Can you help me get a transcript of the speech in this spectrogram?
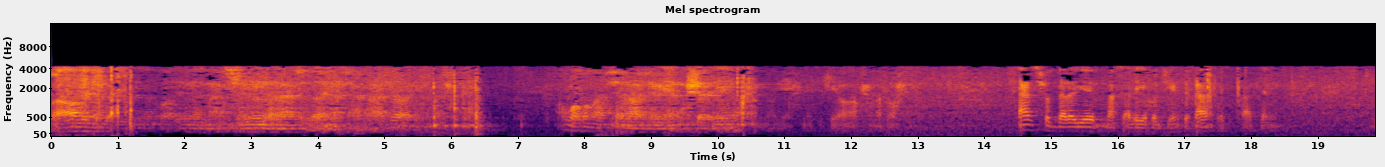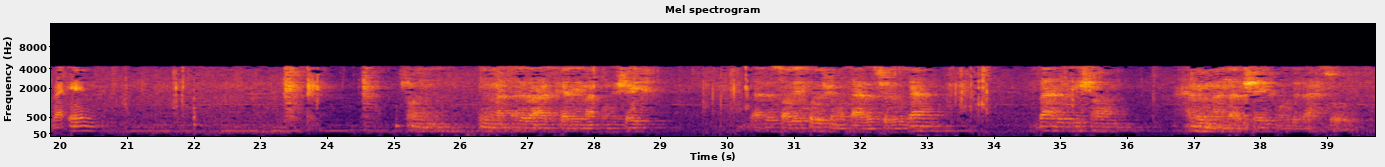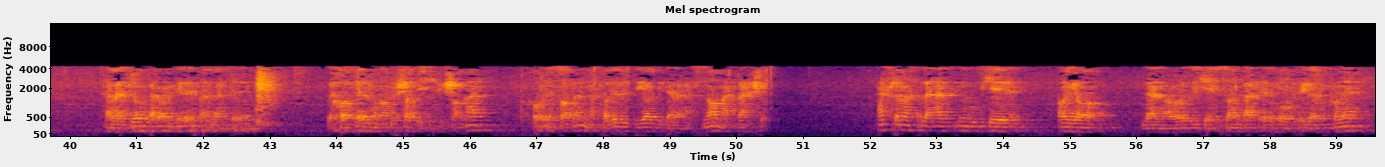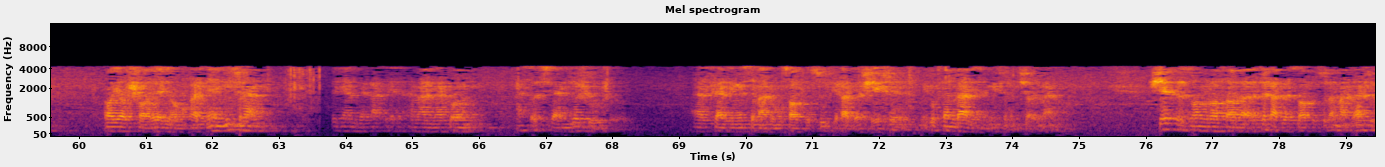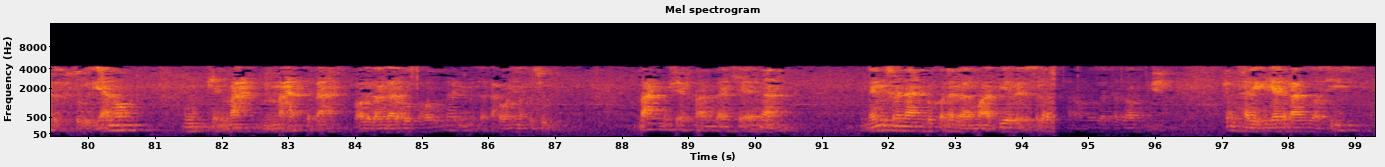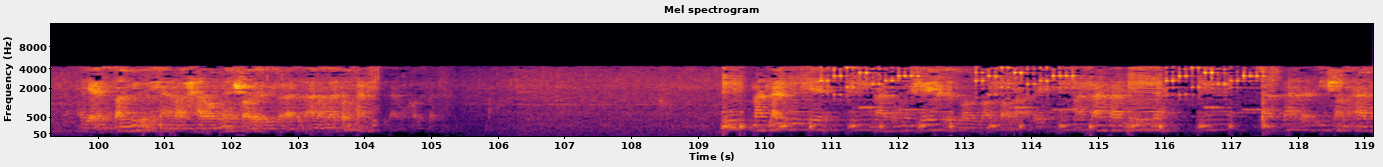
و اغفر جميع عرض شد برای مسئله حجیت قرد کنیم و علم چون این مسئله رو عرض کرده مرحوم شیخ در رساله خودشون متعرض شده بودن. بعد از ایشان همین مطلب شیخ مورد بحث و توجه قرار گرفت البته به خاطر مناقشاتی که پیش آمد خب انصافا مطالب زیادی در اسنا مطرح شد. اصل مسئله از این بود که آیا در مواردی که انسان قطع به قوه پیدا می‌کنه آیا شارع یا مقدم می‌تونن بگن به قطع عمل نکن اساس در اینجا شروع شد. از کردیم مثل مرحوم صاحب رسول که قبل شیخه می‌گفتن بله می‌تونه اشاره من شیخ رضوان الله تعالی قبل صاحب رسول هم مطرح شده تو سعودیه اما اون که محط بحث غالبا در حوزه ها بود در این مثل قوانین و بعد میشه فرمودن که نه. نمی‌تونه نه بکنه و معدیه به اصطلاح تناقض و تضاد میشه. چون طریقیت قرض ذاتی اگر انسان می‌دونی این عمل حرامه شارع بیبرد عمل نکن تکلیف در مخالفت. مطلب که مرحوم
